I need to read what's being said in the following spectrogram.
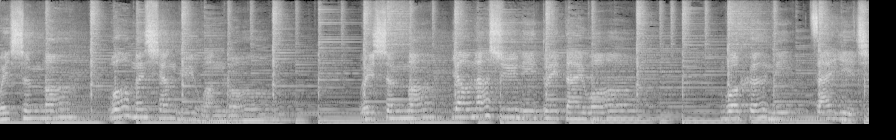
为什么我们相遇网络？为什么要拿虚拟对待我？我和你在一起，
